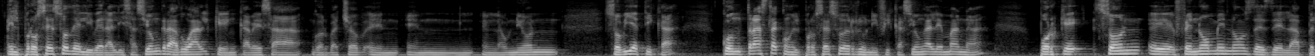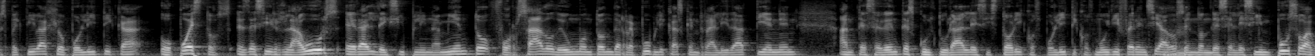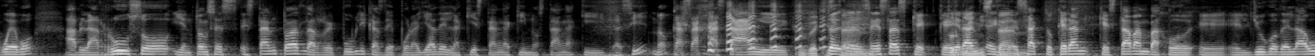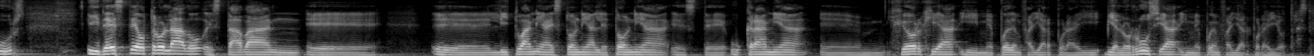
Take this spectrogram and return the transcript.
el proceso de liberalización gradual que encabeza Gorbachev en, en- en la Unión Soviética contrasta con el proceso de reunificación alemana porque son eh, fenómenos desde la perspectiva geopolítica opuestos. Es decir, la URSS era el disciplinamiento forzado de un montón de repúblicas que en realidad tienen antecedentes culturales, históricos, políticos muy diferenciados, en donde se les impuso a huevo hablar ruso, y entonces están todas las repúblicas de por allá del aquí están, aquí no están, aquí así, ¿no? Kazajstán y Uzbekistán, estas que, que eran, eh, exacto, que eran, que estaban bajo eh, el yugo de la URSS, y de este otro lado estaban eh, eh, Lituania, Estonia, Letonia, este, Ucrania, eh, Georgia y me pueden fallar por ahí Bielorrusia y me pueden fallar por ahí otras.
